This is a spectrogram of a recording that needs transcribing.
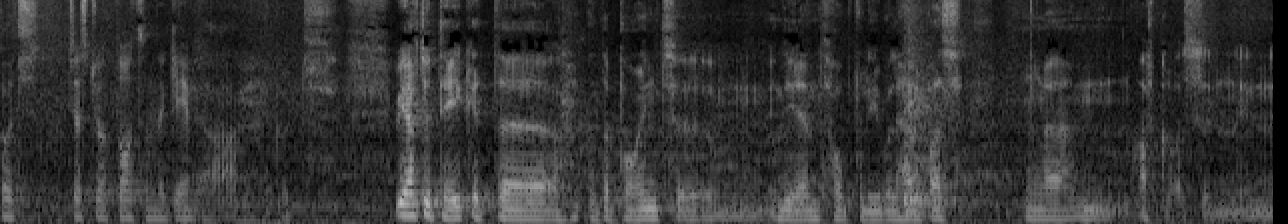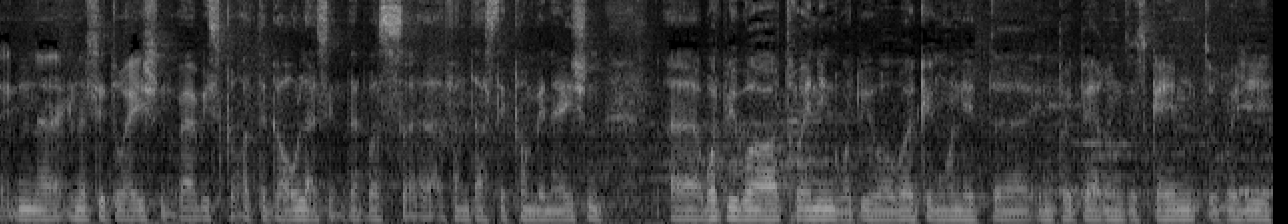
Coach, just your thoughts on the game. Yeah, good. We have to take it uh, at the point. Um, in the end, hopefully, will help us. Um, of course, in in in, uh, in, a situation where we scored the goal, I think that was a fantastic combination. Uh, what we were training, what we were working on it uh, in preparing this game to really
